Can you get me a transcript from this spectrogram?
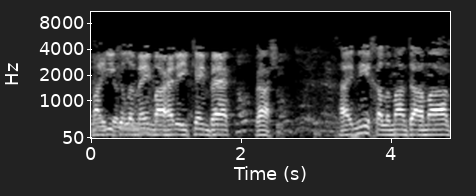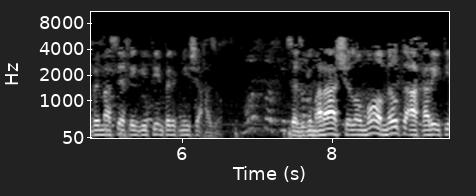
Ma'ika came back. Rashi. Hanicha Leman Amar Perek Misha. Says Gemara, Milta Achariti.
